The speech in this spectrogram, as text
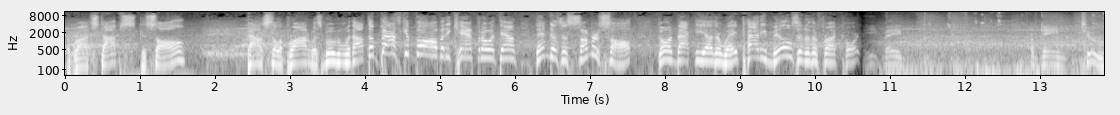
LeBron stops. Gasol. Bounce to LeBron. Was moving without the basketball, but he can't throw it down. Then does a somersault. Going back the other way. Patty Mills into the front court. He made from game two.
